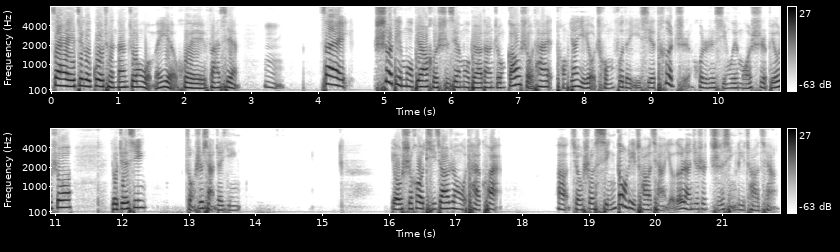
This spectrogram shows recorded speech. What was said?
在这个过程当中，我们也会发现，嗯，在设定目标和实现目标当中，高手他同样也有重复的一些特质或者是行为模式，比如说有决心，总是想着赢，有时候提交任务太快，啊，就说行动力超强，有的人就是执行力超强。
